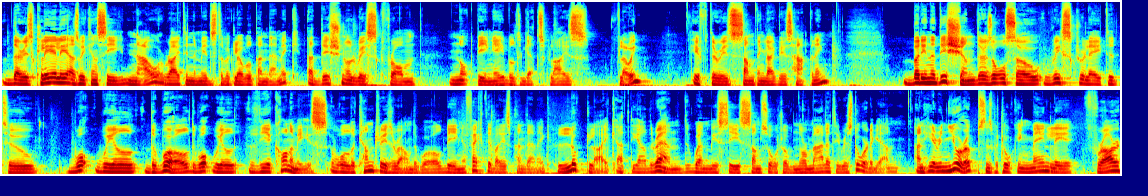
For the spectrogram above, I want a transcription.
There is clearly, as we can see now, right in the midst of a global pandemic, additional risk from not being able to get supplies flowing if there is something like this happening. But in addition, there's also risk related to what will the world, what will the economies of all the countries around the world being affected by this pandemic look like at the other end when we see some sort of normality restored again? And here in Europe, since we're talking mainly for our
